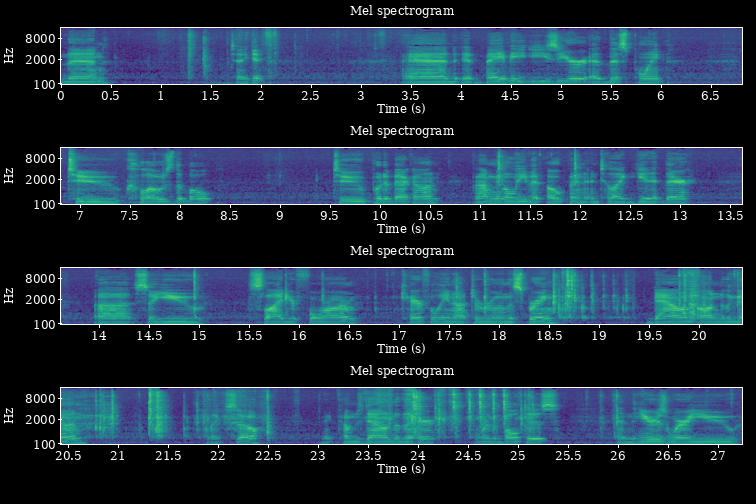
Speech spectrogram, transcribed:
Then take it. And it may be easier at this point to close the bolt to put it back on but I'm going to leave it open until I get it there. Uh, so you slide your forearm carefully not to ruin the spring down onto the gun like so. And it comes down to there where the bolt is and here's where you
